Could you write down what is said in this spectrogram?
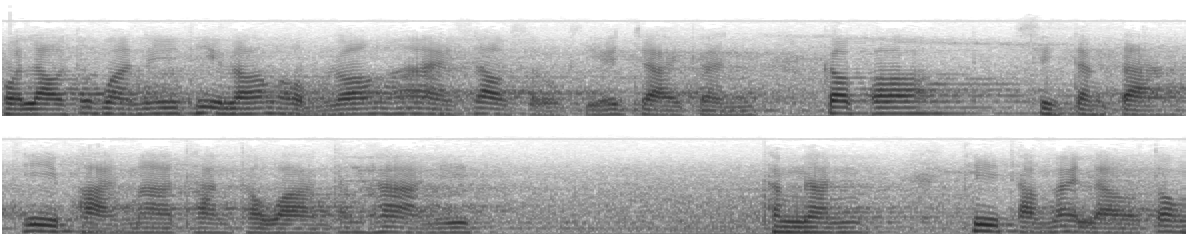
คนเราทุกวันนี้ที่ร้องห่มร้องไห้เศร้าโศกเสียใจกัน ก็เพราะสิ่งต่างๆที่ผ่านมาทางทวารทั้งห้านี้ ทั้งนั้นที่ทำให้เราต้อง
